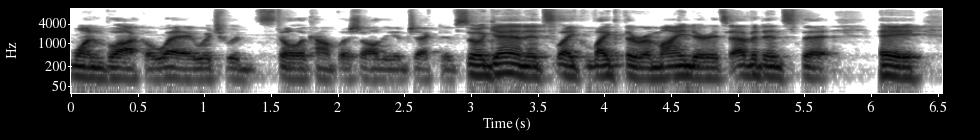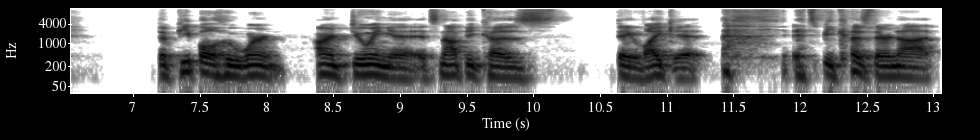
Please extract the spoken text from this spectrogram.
one block away, which would still accomplish all the objectives. So again, it's like like the reminder, it's evidence that hey, the people who weren't aren't doing it, it's not because they like it. it's because they're not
